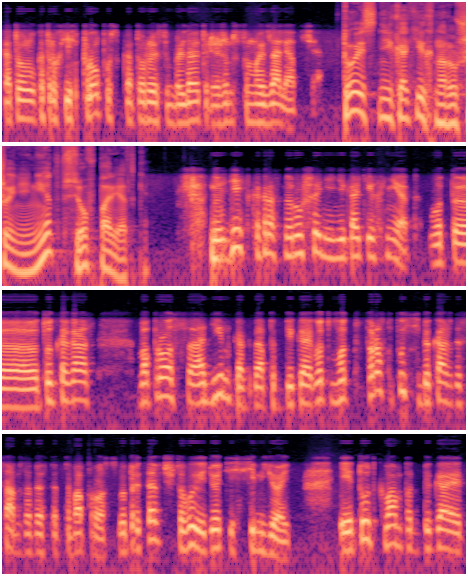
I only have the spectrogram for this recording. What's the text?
которые, у которых есть пропуск, которые соблюдают режим самоизоляции. То есть никаких нарушений нет, все в порядке. Но здесь как раз нарушений никаких нет. Вот э, тут как раз вопрос один, когда подбегает... Вот, вот просто пусть себе каждый сам задаст этот вопрос. Вы представьте, что вы идете с семьей, и тут к вам подбегает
